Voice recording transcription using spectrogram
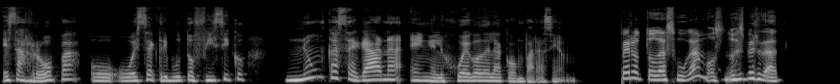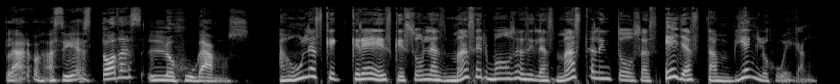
esa ropa o, o ese atributo físico. Nunca se gana en el juego de la comparación. Pero todas jugamos, ¿no es verdad? Claro, así es, todas lo jugamos. Aún las que crees que son las más hermosas y las más talentosas, ellas también lo juegan.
